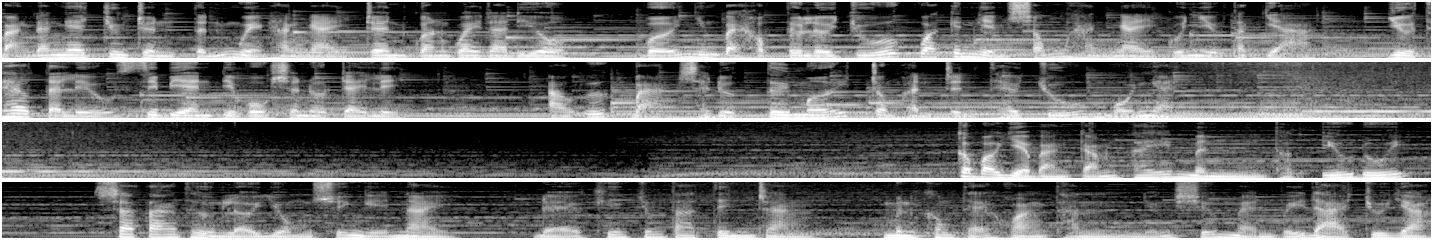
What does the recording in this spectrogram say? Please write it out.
bạn đang nghe chương trình tỉnh nguyện hàng ngày trên quanh quay radio với những bài học từ lời Chúa qua kinh nghiệm sống hàng ngày của nhiều tác giả dựa theo tài liệu CBN Devotional Daily. Ao ước bạn sẽ được tươi mới trong hành trình theo Chúa mỗi ngày. Có bao giờ bạn cảm thấy mình thật yếu đuối? Satan thường lợi dụng suy nghĩ này để khiến chúng ta tin rằng mình không thể hoàn thành những sứ mệnh vĩ đại Chúa giao.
